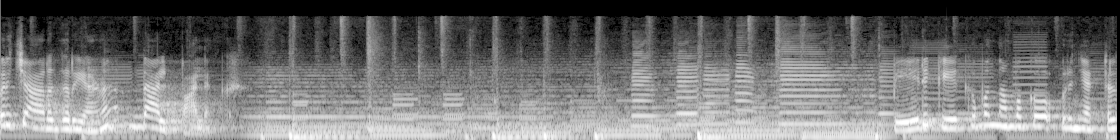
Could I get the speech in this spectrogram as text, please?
ഒരു ചാറുകറിയാണ് ദാൽ പാലക് പേര് കേൾക്കുമ്പോൾ നമുക്ക് ഒരു ഞെട്ടൽ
